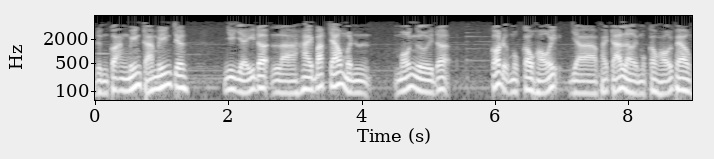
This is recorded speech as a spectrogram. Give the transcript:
đừng có ăn miếng trả miếng chứ. Như vậy đó là hai bác cháu mình, mỗi người đó có được một câu hỏi và phải trả lời một câu hỏi phải không?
